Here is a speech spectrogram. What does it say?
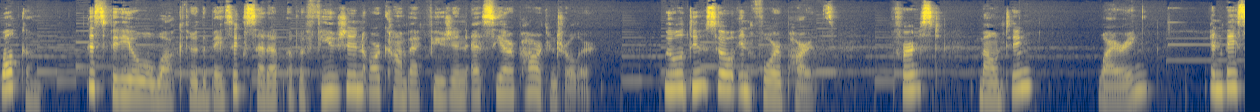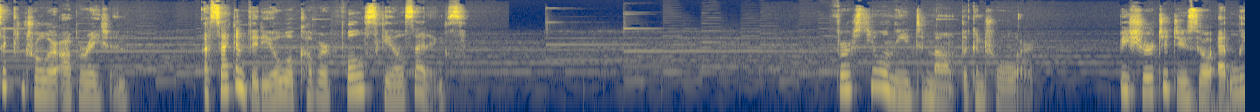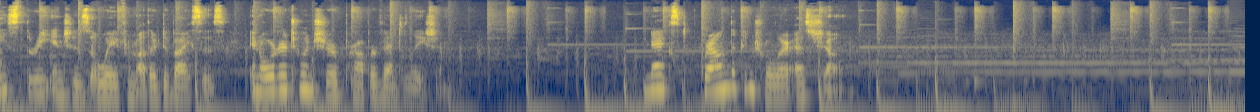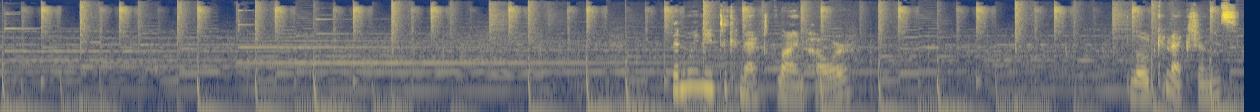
Welcome! This video will walk through the basic setup of a Fusion or Compact Fusion SCR power controller. We will do so in four parts. First, mounting, wiring, and basic controller operation. A second video will cover full-scale settings. First you will need to mount the controller. Be sure to do so at least 3 inches away from other devices in order to ensure proper ventilation. Next, ground the controller as shown. Then we need to connect line power, load connections,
